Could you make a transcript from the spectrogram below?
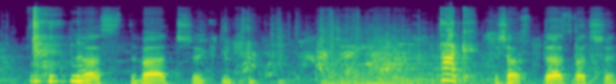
No. raz, dwa, trzy, klik. Tak! Jeszcze raz. Raz, dwa, trzy.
